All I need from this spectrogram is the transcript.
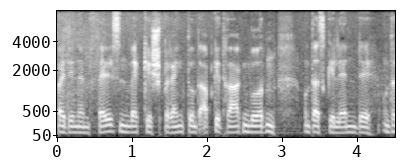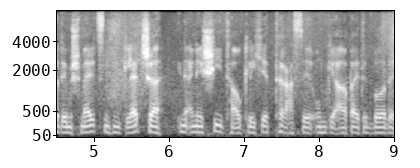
bei denen Felsen weggesprengt und abgetragen wurden und das Gelände unter dem schmelzenden Gletscher in eine skitaugliche Trasse umgearbeitet wurde.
